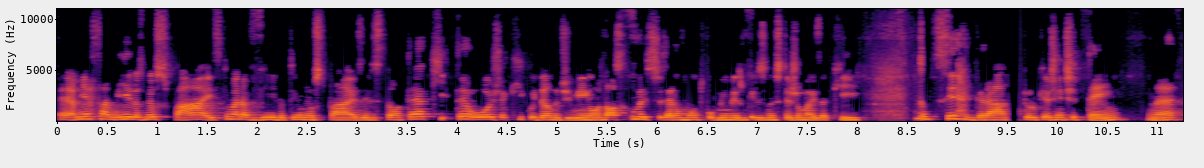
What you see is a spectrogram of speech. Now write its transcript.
é, a minha família, os meus pais, que maravilha, eu tenho meus pais, eles estão até aqui, até hoje aqui cuidando de mim. Nossa, como eles fizeram muito por mim, mesmo que eles não estejam mais aqui. Então, ser grato pelo que a gente tem, né?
